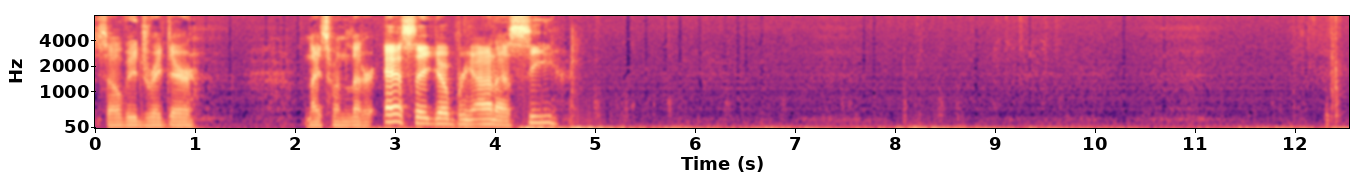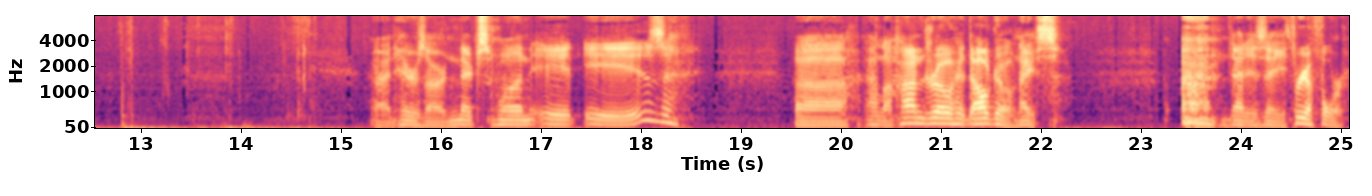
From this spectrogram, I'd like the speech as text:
Selvidge right there. Nice one. Letter S. There you go. Brianna C. All right, here's our next one. It is uh, Alejandro Hidalgo. Nice. that is a three four.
